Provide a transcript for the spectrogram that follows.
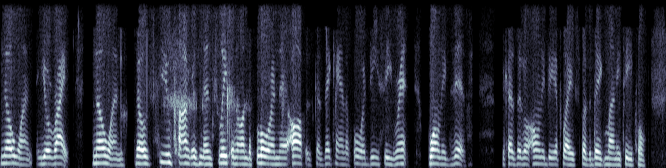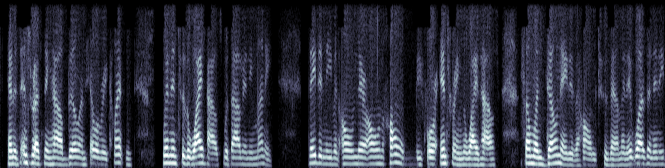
no one, you're right, no one, those few congressmen sleeping on the floor in their office because they can't afford DC rent won't exist because it'll only be a place for the big money people. And it's interesting how Bill and Hillary Clinton went into the White House without any money. They didn't even own their own home before entering the White House. Someone donated a home to them, and it wasn't any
